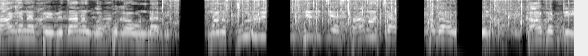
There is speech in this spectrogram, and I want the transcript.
సాగనంపే విధానం గొప్పగా ఉండాలి. మన పూర్వీకులు స్థానం చాలా కాబట్టి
